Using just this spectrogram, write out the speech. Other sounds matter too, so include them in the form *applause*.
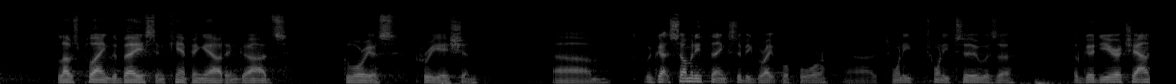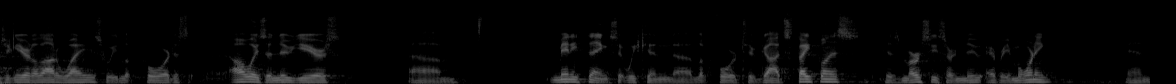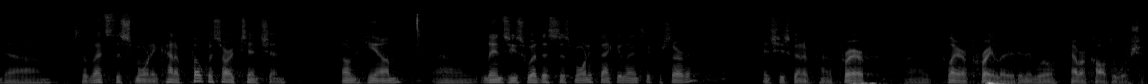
Loves playing the bass and camping out in God's glorious creation. Um, we've got so many things to be grateful for. 2022 was a, a good year, a challenging year in a lot of ways. We look forward to always a new year's um, many things that we can uh, look forward to. God's faithfulness, His mercies are new every morning. And um, so let's this morning kind of focus our attention on Him. Uh, Lindsay's with us this morning. Thank you, Lindsay, for serving. And she's going to uh, play our prelude, and then we'll have our call to worship.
